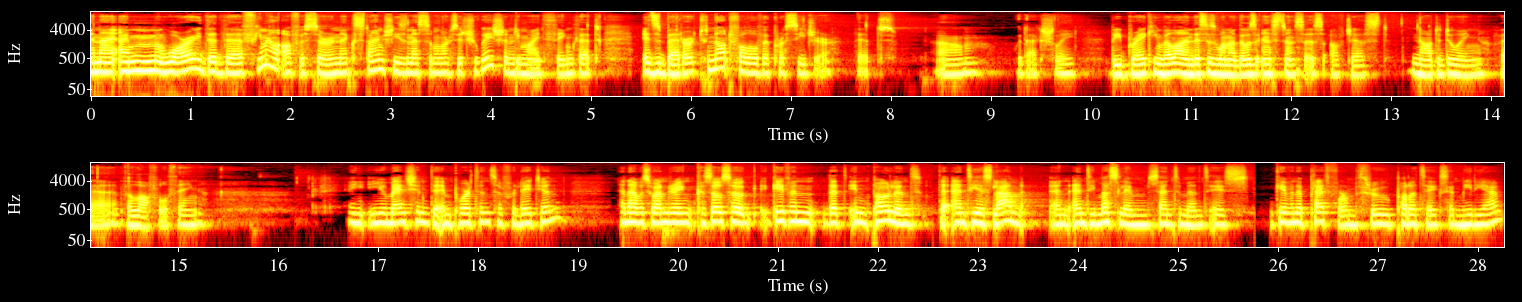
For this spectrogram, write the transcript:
and I, am worried that the female officer, next time she's in a similar situation, she might think that it's better to not follow the procedure that um, would actually be breaking the law. And this is one of those instances of just not doing the, the lawful thing. You mentioned the importance of religion. And I was wondering, because also given that in Poland, the anti Islam and anti Muslim sentiment is given a platform through politics and media.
